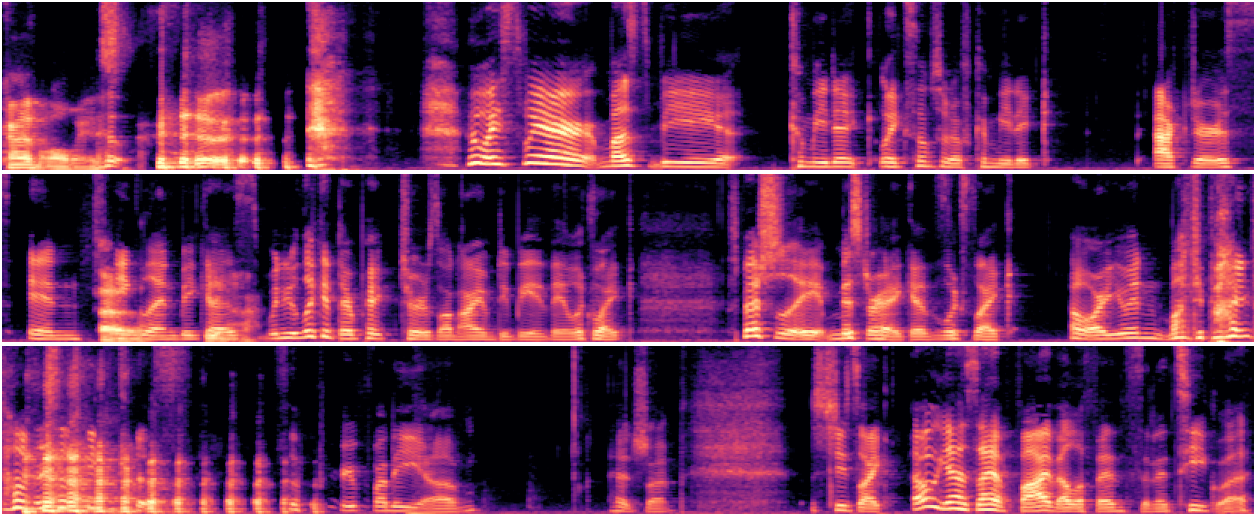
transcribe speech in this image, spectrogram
kind of always who I swear must be comedic, like some sort of comedic actors in Oh, England because yeah. when you look at their pictures on IMDb, they look like, especially Mr. Hankins, looks like, oh, are you in Monty Python or something? it's a very funny um, headshot. She's like, oh, yes, I have five elephants in Antigua.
